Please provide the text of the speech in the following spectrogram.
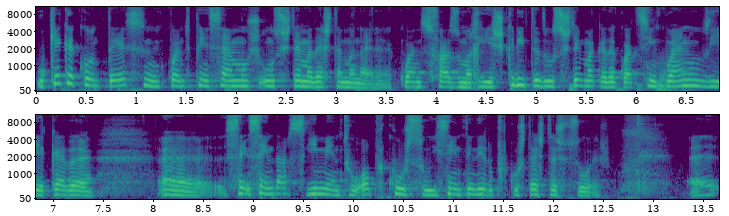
O que é que acontece quando pensamos um sistema desta maneira? Quando se faz uma reescrita do sistema a cada 4, 5 anos e a cada. Uh, sem, sem, dar seguimento ao percurso e sem entender o percurso destas pessoas. Uh,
